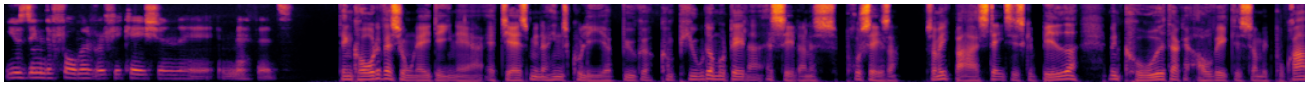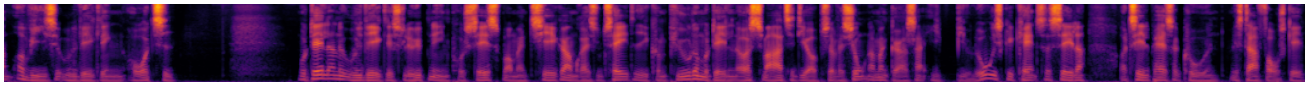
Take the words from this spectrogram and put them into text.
using the formal verification uh, methods. Den korte version af ideen er, at Jasmine og hendes kolleger bygger computermodeller af cellernes processer, som ikke bare er statiske billeder, men kode, der kan afvikles som et program og vise udviklingen over tid. Modellerne udvikles løbende i en proces, hvor man tjekker, om resultatet i computermodellen også svarer til de observationer, man gør sig i biologiske cancerceller og tilpasser koden, hvis der er forskel.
